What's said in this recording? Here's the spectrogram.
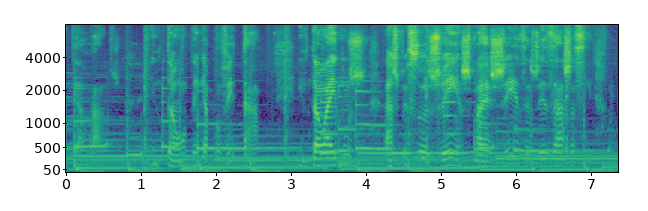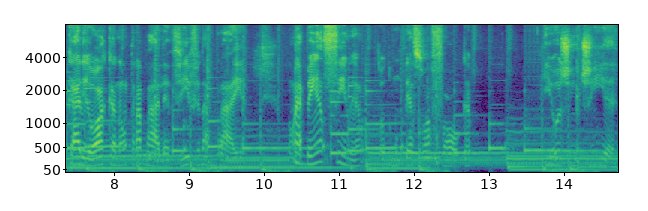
intervalos. Então tem que aproveitar. Então aí nos, as pessoas veem as praias cheias, às vezes acham assim, o carioca não trabalha, vive na praia. Não é bem assim, né? Todo mundo tem a sua folga. E hoje em dia,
